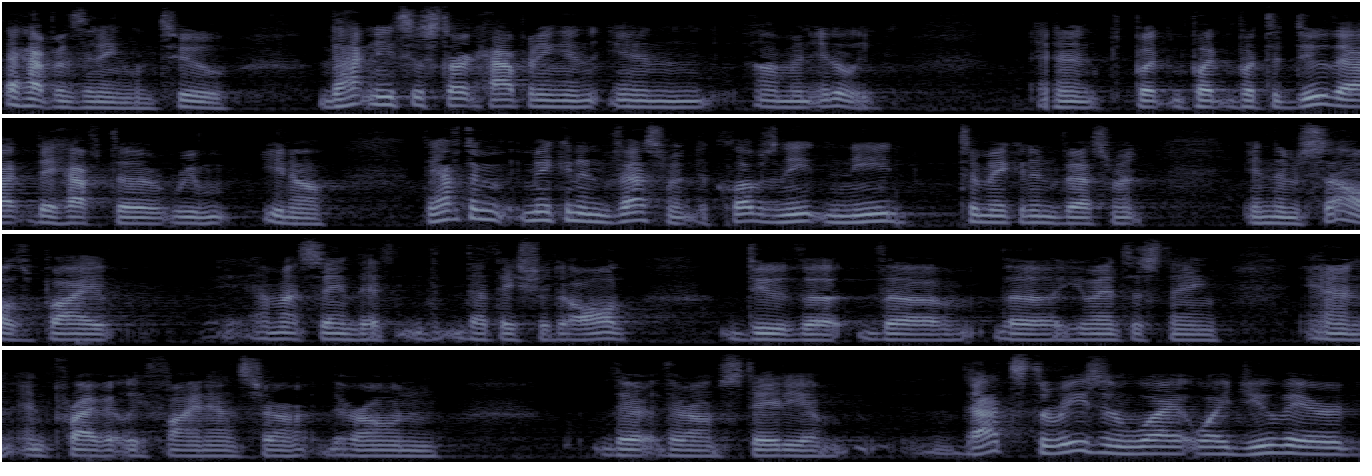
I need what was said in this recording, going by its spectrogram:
that happens in England too, That needs to start happening in in um, in Italy, and but but but to do that, they have to re, you know they have to make an investment. The clubs need need to make an investment in themselves by. I'm not saying that that they should all do the the the Juventus thing and and privately finance their their own their their own stadium. That's the reason why why Juve are,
